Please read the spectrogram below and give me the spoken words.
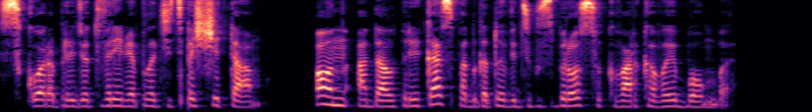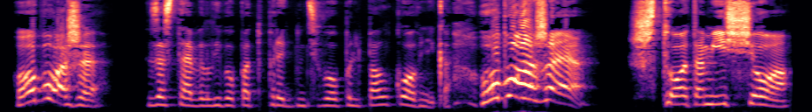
Скоро придет время платить по счетам. Он отдал приказ подготовить к сбросу кварковые бомбы. «О боже!» — заставил его подпрыгнуть вопль полковника. «О боже!» «Что там еще?»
